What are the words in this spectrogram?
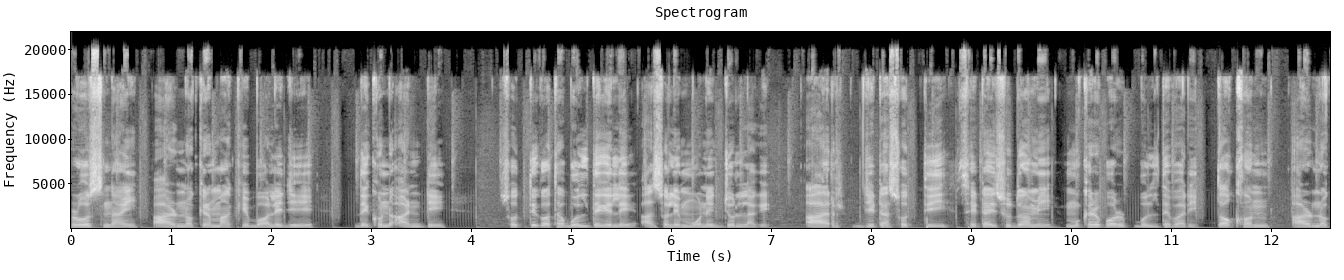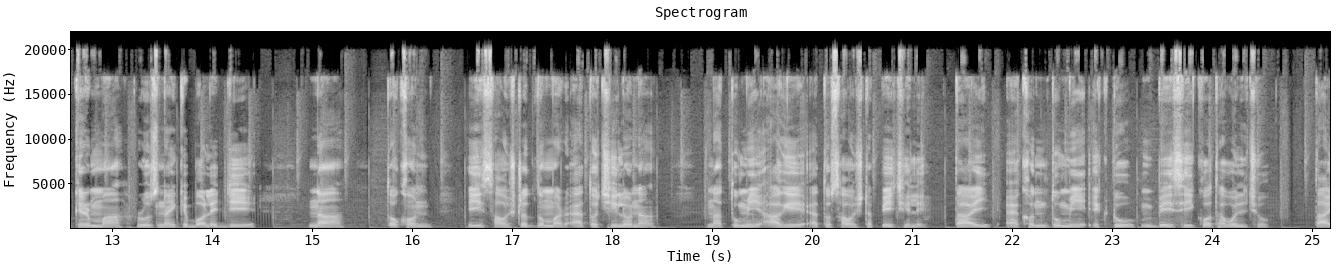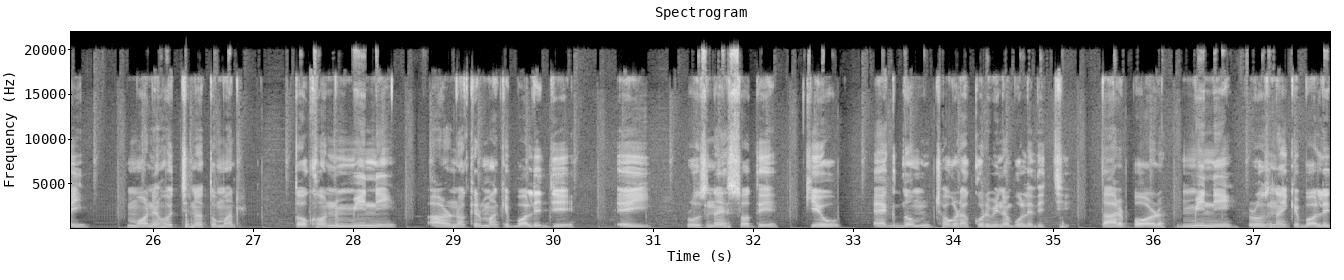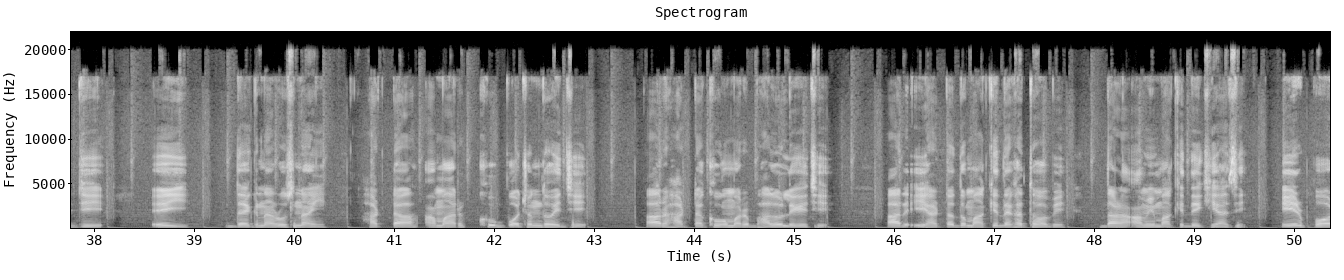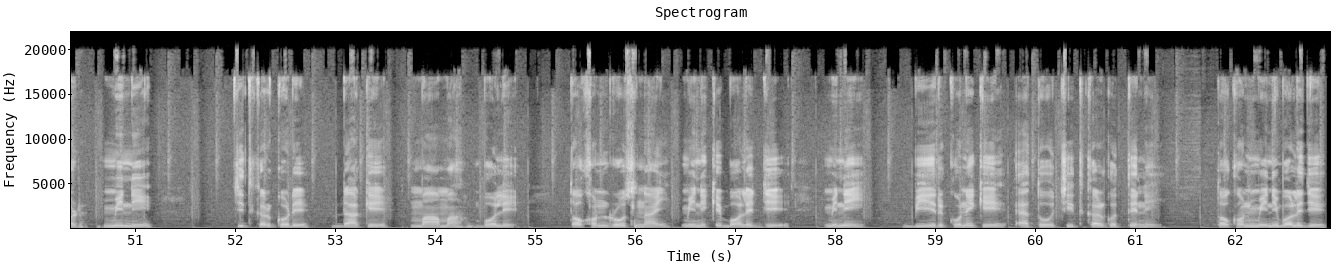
রোজ নাই আর্ণকের মাকে বলে যে, দেখুন আন্টি, সত্যি কথা বলতে গেলে আসলে মনের জোর লাগে। আর যেটা সত্যি, সেটাই শুধু আমি মুখের ওপর বলতে পারি। তখন আর্ণকের মা রোজনাইকে বলে যে, না, তখন এই সাহসটা তোমার এত ছিল না না তুমি আগে এত সাহসটা পেয়েছিলে। তাই এখন তুমি একটু বেশি কথা বলছো। তাই মনে হচ্ছে না তোমার? তখন মিনি আর্ণকের মাকে বলে যে, এই রোজনাইয়ের সাথে কেউ একদম ঝগড়া করবি না, বলে দিচ্ছি। তারপর মিনি রোজনাইকে বলে যে, এই, দেখ না রোজনাই, হাটটা আমার খুব পছন্দ হয়েছে আর হাটটা খুব আমার ভালো লেগেছে। আর এই হাটটা তো মাকে দেখাতে হবে। দাঁড়া, আমি মাকে দেখিয়ে আসি। এরপর মিনি চিৎকার করে ডাকে মামা বলে। তখন রোজনাই মিনিকে বলে যে, মিনি বিয়ের কনেকে এত চিৎকার করতে নেই। তখন মিনি বলে যে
